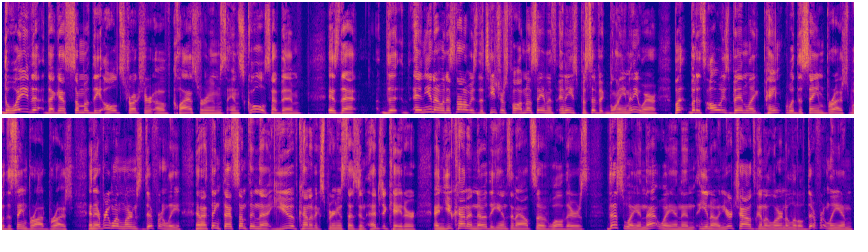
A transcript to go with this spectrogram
the way that I guess some of the old structure of classrooms and schools have been is that the and you know and it's not always the teacher's fault. I'm not saying it's any specific blame anywhere but but it's always been like paint with the same brush with the same broad brush and everyone learns differently and i think that's something that you have kind of experienced as an educator and you kind of know the ins and outs of well there's this way and that way and then you know and your child's going to learn a little differently and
